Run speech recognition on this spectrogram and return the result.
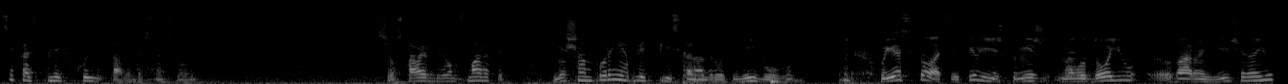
Це якась, блядь, хуєта, вибачте на слові. Все, ставимо бігом смажити. Не шампури, а, блядь, піська на дроті, їй богу. Уяв ситуацію. Ти в ліжку між молодою, е, гарною дівчиною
